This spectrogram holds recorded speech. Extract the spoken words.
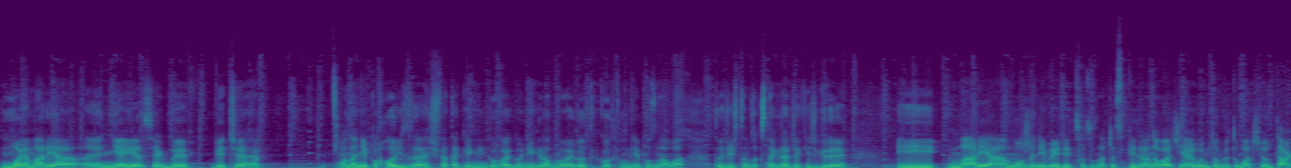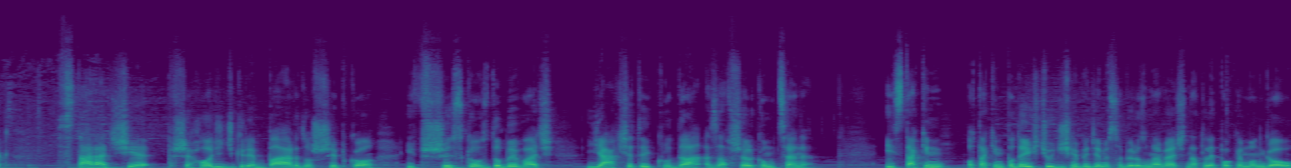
Moja Maria e, nie jest jakby, wiecie, ona nie pochodzi ze świata gamingowego, nie gra od małego, tylko odkąd mnie poznała, to gdzieś tam zaczyna grać jakieś gry. I Maria może nie wiedzieć, co to znaczy speedrunować. Ja bym to wytłumaczył tak. Starać się przechodzić grę bardzo szybko i wszystko zdobywać jak się tylko da za wszelką cenę. I z takim, o takim podejściu dzisiaj będziemy sobie rozmawiać na tle Pokémon Go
